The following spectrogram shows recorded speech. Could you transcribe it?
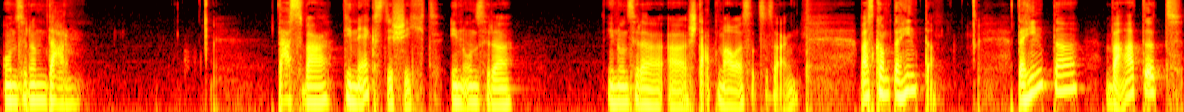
unserem Darm. Das war die nächste Schicht in unserer, in unserer äh, Stadtmauer sozusagen. Was kommt dahinter? Dahinter wartet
